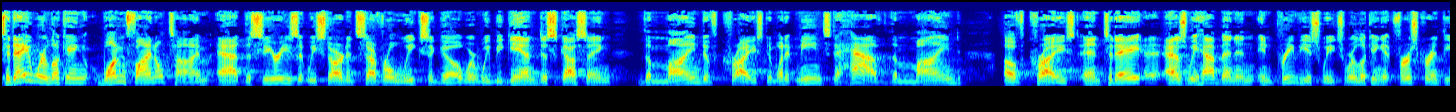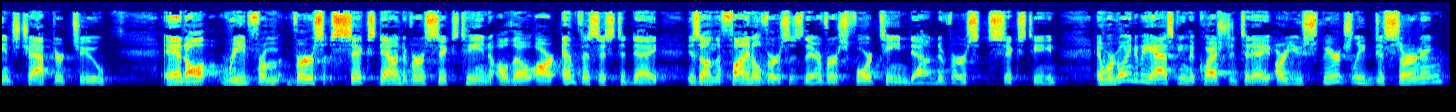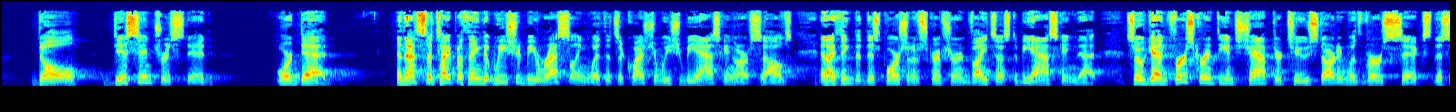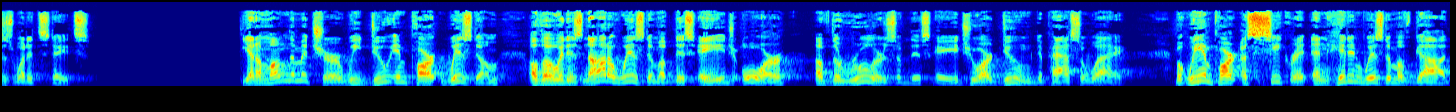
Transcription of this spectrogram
Today we're looking one final time at the series that we started several weeks ago where we began discussing the mind of Christ and what it means to have the mind of Christ. And today, as we have been in, in previous weeks, we're looking at 1 Corinthians chapter 2. And I'll read from verse 6 down to verse 16, although our emphasis today is on the final verses there, verse 14 down to verse 16. And we're going to be asking the question today, are you spiritually discerning dull, disinterested, or dead? And that's the type of thing that we should be wrestling with. It's a question we should be asking ourselves. And I think that this portion of scripture invites us to be asking that. So again, 1 Corinthians chapter 2, starting with verse 6, this is what it states. Yet among the mature we do impart wisdom, although it is not a wisdom of this age or of the rulers of this age who are doomed to pass away. But we impart a secret and hidden wisdom of God,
